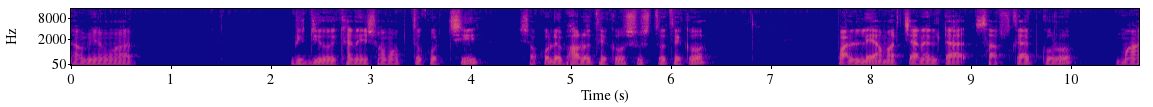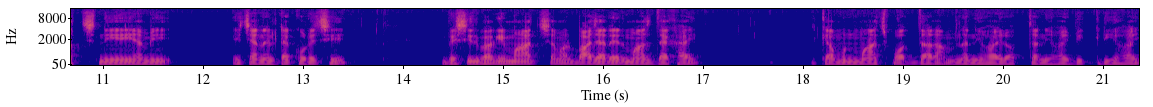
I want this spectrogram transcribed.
আমি আমার ভিডিও এখানেই সমাপ্ত করছি। সকলে ভালো থেকো, সুস্থ থেকো। পারলে আমার চ্যানেলটা সাবস্ক্রাইব করো। মাছ নিয়েই আমি এই চ্যানেলটা করেছি। বেশিরভাগই মাছ আমার বাজারের মাছ দেখায়। কেমন মাছ, পদ্মার আমদানি হয়, রপ্তানি হয়, বিক্রি হয়।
